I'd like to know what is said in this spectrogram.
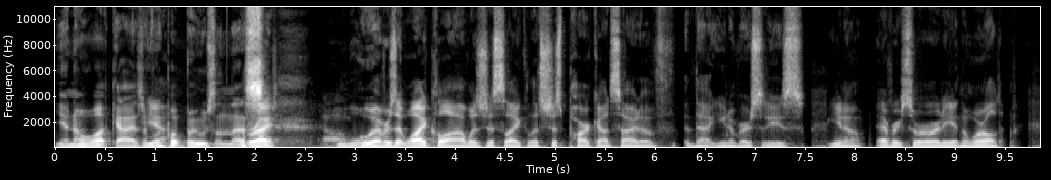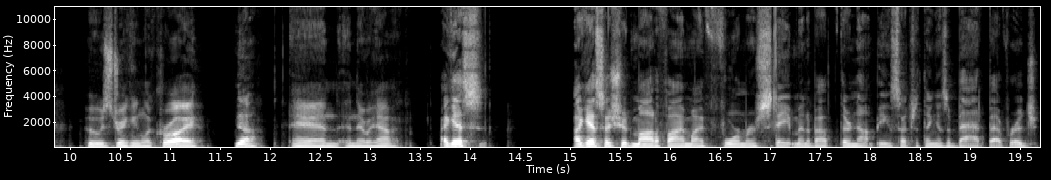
you know what, guys, if Yeah. we put booze in this, Right. Whoever's at White Claw was just like, let's just park outside of that university's, you know, every sorority in the world who's drinking Lacroix, yeah, and and there we have it. I guess I guess I should modify my former statement about there not being such a thing as a bad beverage.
